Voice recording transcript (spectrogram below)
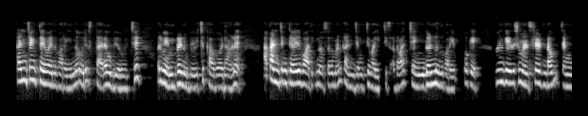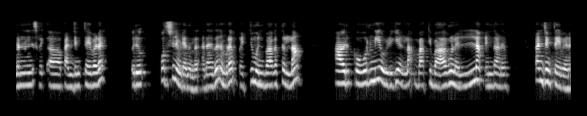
കൺജങ്ടൈവ എന്ന് പറയുന്ന ഒരു സ്ഥലം ഉപയോഗിച്ച് ഒരു മെംബ്രെയിൻ ഉപയോഗിച്ച് കവേർഡ് ആണ്. ആ കൺജങ്ടൈവിനെ ബാധിക്കുന്ന അസുഖമാണ് കൺജങ്ടിവൈറ്റിസ് അഥവാ ചെങ്കണ്ണ് എന്ന് പറയും. ഓക്കെ അപ്പൊ നിങ്ങൾക്ക് ഏകദേശം മനസ്സിലായിട്ടുണ്ടാവും ചെങ്കണ്ണിന്റെ കൺജങ്ടൈവയുടെ ഒരു പൊസിഷൻ എവിടെയാണെന്നുള്ളത് അതായത് നമ്മുടെ ഏറ്റവും മുൻഭാഗത്തുള്ള ആ ഒരു കോർണിയ ഒഴികെയുള്ള ബാക്കി ഭാഗങ്ങളെല്ലാം എന്താണ്? കൺജങ്ടൈവയാണ്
